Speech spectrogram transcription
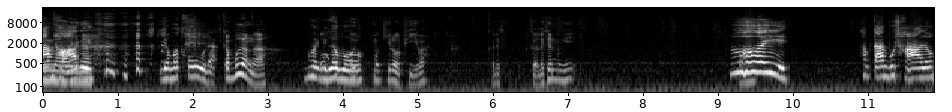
ตามมันเงาหาจังดิอะยมทูตอะกระเบื้องเหรอเฮ้ยบิลเลอร์โวโอ้ยเมื่อกี้โหลดผีปะเกิดอะไรขึ้นเกิดอะไรขึ้นเมื่อกี้เฮ้ยทำการบูชาเร็ว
